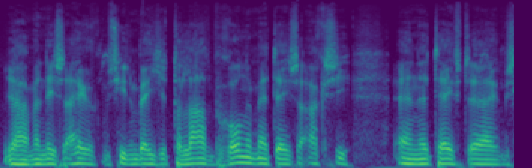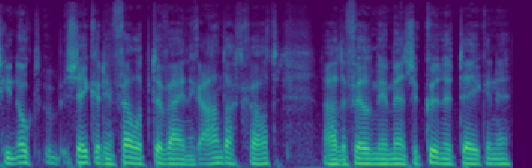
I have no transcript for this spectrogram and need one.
Ja, men is eigenlijk misschien een beetje te laat begonnen met deze actie. En het heeft uh, misschien ook, zeker in Velp, te weinig aandacht gehad. Er hadden veel meer mensen kunnen tekenen.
